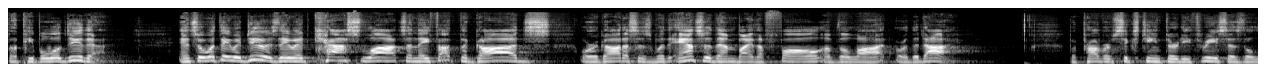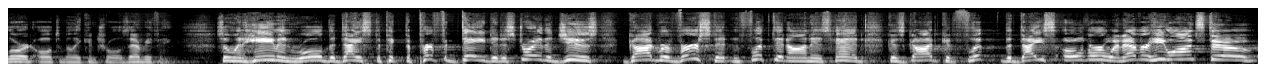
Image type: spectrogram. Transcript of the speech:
but people will do that. And so what they would do is they would cast lots, and they thought the gods or goddesses would answer them by the fall of the lot or the die. But Proverbs 16:33 says the Lord ultimately controls everything. So when Haman rolled the dice to pick the perfect day to destroy the Jews, God reversed it and flipped it on his head because God could flip the dice over whenever he wants to.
